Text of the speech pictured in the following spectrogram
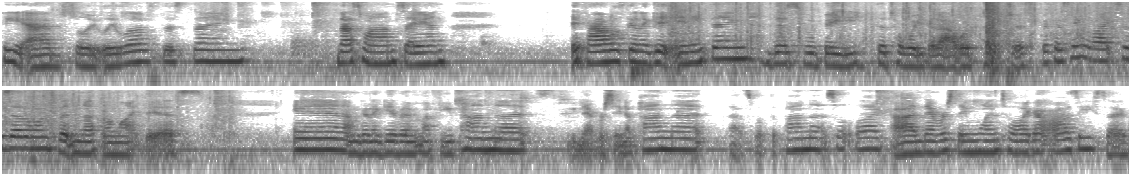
he absolutely loves this thing. That's why I'm saying if I was going to get anything, this would be the toy that I would purchase because he likes his other ones, but nothing like this. And I'm going to give him a few pine nuts. You've never seen a pine nut, that's what the pine nuts look like. I'd never seen one until I got Ozzie, so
